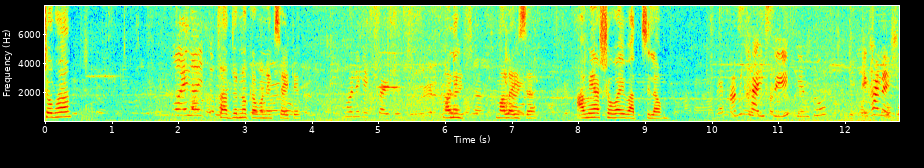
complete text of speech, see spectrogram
শোভা তার জন্য কেমন এক্সাইটেড অনেক এক্সাইটেড অনেক মালাইসা। আমি আর সবাই বাঁচছিলাম আমি খাইছি কিন্তু এখানে এসে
